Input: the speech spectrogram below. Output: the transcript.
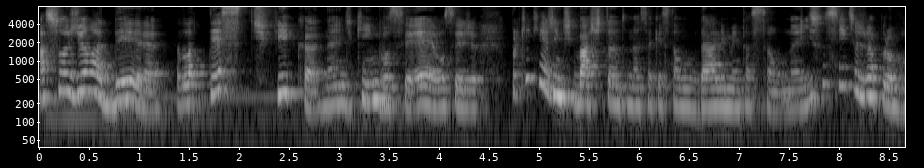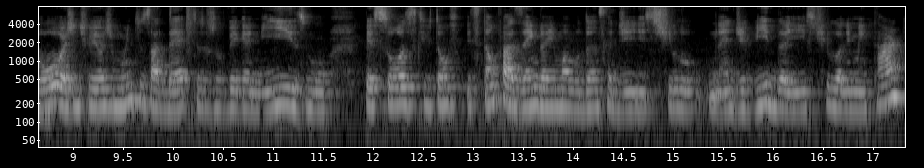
a sua geladeira, ela testifica, né, de quem você é, ou seja, por que, que a gente bate tanto nessa questão da alimentação, né? Isso a ciência já provou, a gente vê hoje muitos adeptos do veganismo, pessoas que estão, estão fazendo aí uma mudança de estilo, né, de vida e estilo alimentar.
